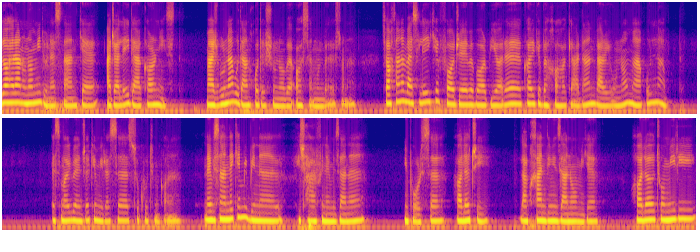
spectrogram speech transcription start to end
ظاهرا اونا می‌دونستن که عجله در کار نیست. مجبور نبودن خودشون رو به آسمون برسونن. ساختن وسیله‌ای که فاجعه به بار بیاره کاری که به خواها کردن برای اونا معقول نبود. اسماعیل به اینجا که می‌رسه سکوت می‌کنه. نویسنده که می‌بینه هیچ حرفی نمی‌زنه می‌پرسه حالا چی؟ لبخندی می‌زنه و میگه حالا تو میری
